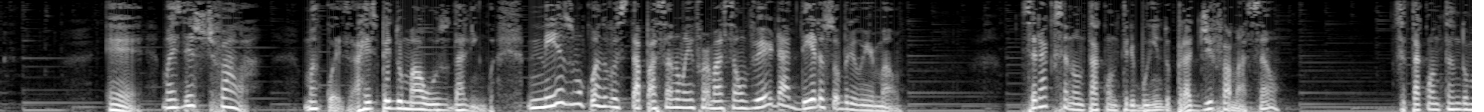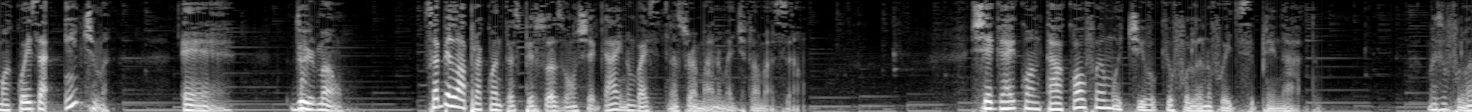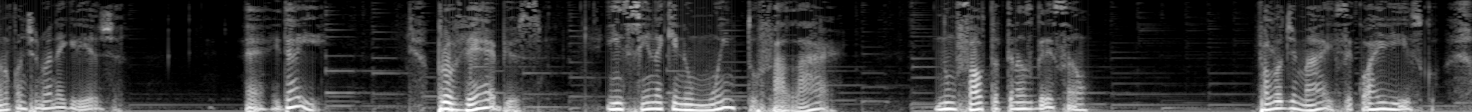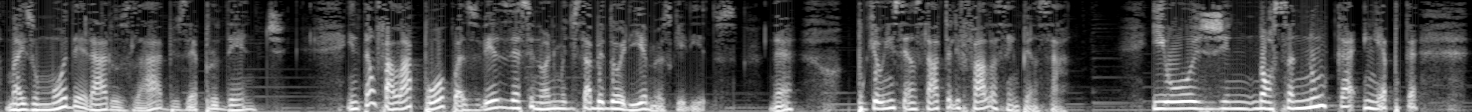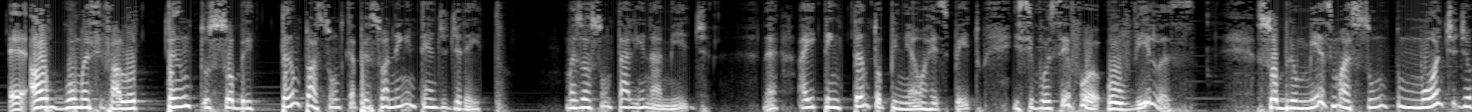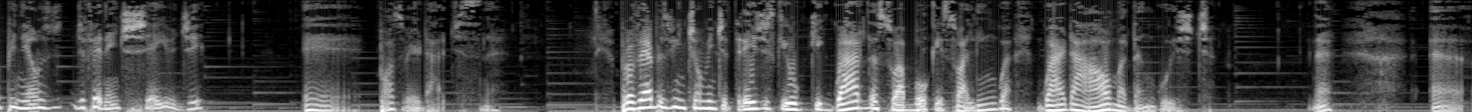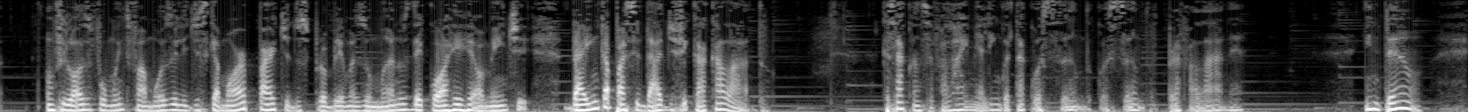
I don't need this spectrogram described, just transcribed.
É, mas deixa eu te falar uma coisa a respeito do mau uso da língua. Mesmo quando você está passando uma informação verdadeira sobre o irmão, será que você não está contribuindo para a difamação? Você está contando uma coisa íntima é, do irmão. Sabe lá para quantas pessoas vão chegar e não vai se transformar numa difamação? chegar e contar qual foi o motivo que o fulano foi disciplinado. Mas o fulano continua na igreja. Né? E daí? Provérbios ensina que no muito falar não falta transgressão. Falou demais, você corre risco. Mas o moderar os lábios é prudente. Então falar pouco às vezes é sinônimo de sabedoria, meus queridos, né? Porque o insensato ele fala sem pensar. E hoje, nossa, nunca em época é, alguma se falou tanto sobre tanto assunto que a pessoa nem entende direito. Mas o assunto está ali na mídia. Né? Aí tem tanta opinião a respeito. E se você for ouvi-las sobre o mesmo assunto, um monte de opiniões diferentes, cheio de é, pós-verdades. Né? Provérbios 21, 23 diz que o que guarda sua boca e sua língua guarda a alma da angústia. Né? É, um filósofo muito famoso, ele diz que a maior parte dos problemas humanos decorre realmente da incapacidade de ficar calado. Sabe quando você fala, ai, minha língua está coçando, coçando para falar, né? Então,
